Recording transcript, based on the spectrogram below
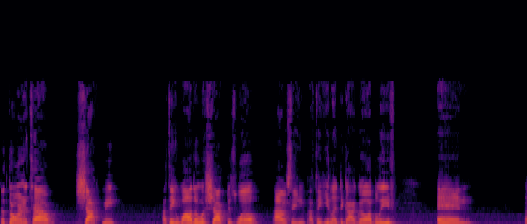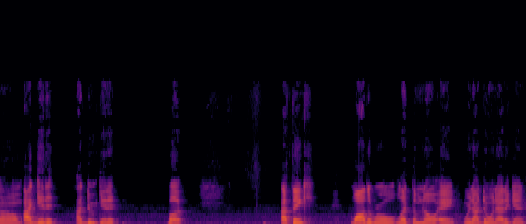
the throwing the towel shocked me. I think Wilder was shocked as well. Obviously, I think he let the guy go, I believe. And um, I get it. I do get it. But I think Wilder will let them know, hey, we're not doing that again.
